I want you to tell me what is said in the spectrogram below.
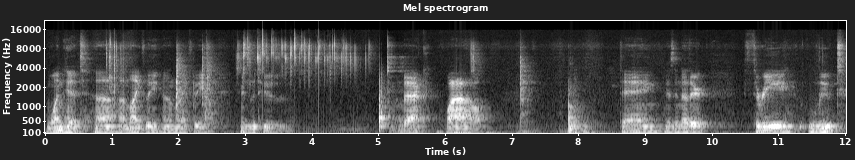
One hit. Uh, unlikely, unlikely. Here's the two. Coming back. Wow. Dang. There's another three loot.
